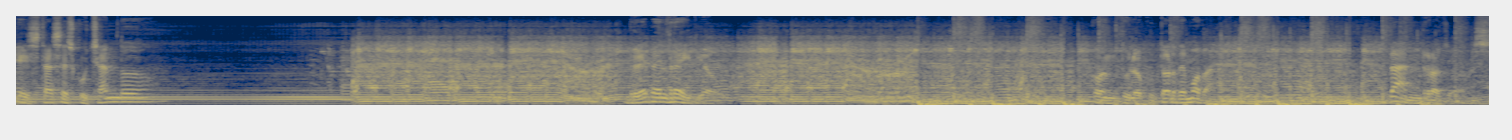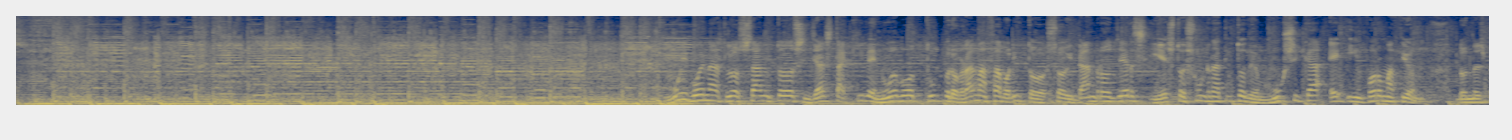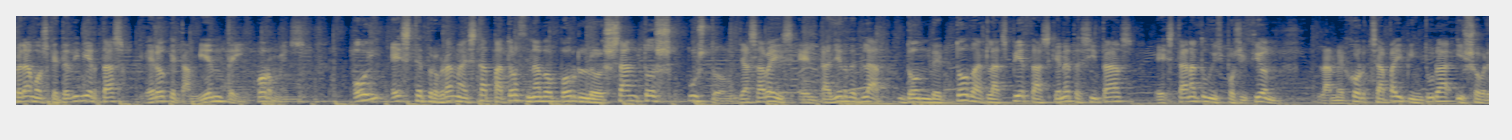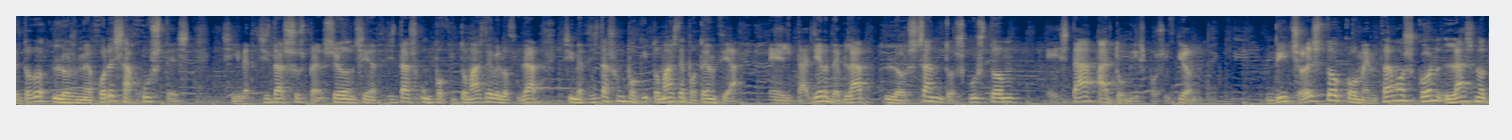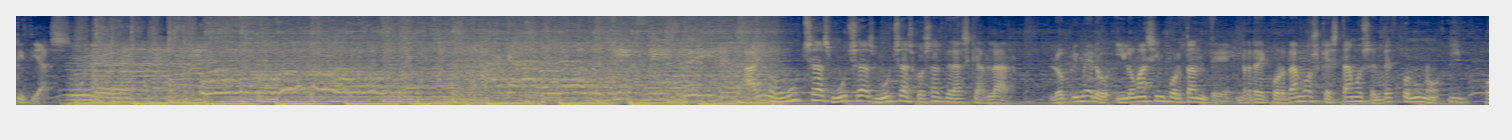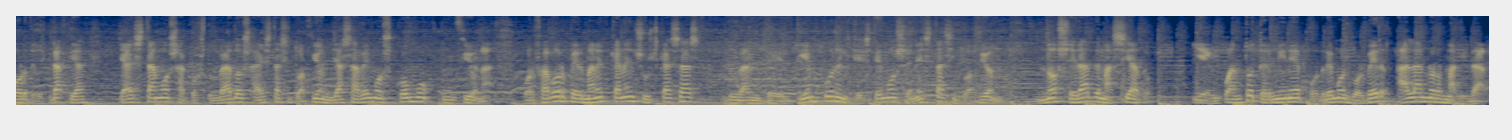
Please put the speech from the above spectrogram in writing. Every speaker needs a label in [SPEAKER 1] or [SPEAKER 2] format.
[SPEAKER 1] Estás escuchando Rebel Radio con tu locutor de moda, Dan Rogers. Buenas los santos, ya está aquí de nuevo tu programa favorito. Soy Dan Rogers y esto es un ratito de música e información, donde esperamos que te diviertas, pero que también te informes. Hoy este programa está patrocinado por Los Santos Custom, ya sabéis, el taller de Vlad, donde todas las piezas que necesitas están a tu disposición la mejor chapa y pintura y sobre todo los mejores ajustes. Si necesitas suspensión, si necesitas un poquito más de velocidad, si necesitas un poquito más de potencia, el taller de Vlad, Los Santos Custom, está a tu disposición. Dicho esto, comenzamos con las noticias. Hay muchas, muchas, muchas cosas de las que hablar lo primero y lo más importante, recordamos que estamos en Defcon 1 y, por desgracia, ya estamos acostumbrados a esta situación, ya sabemos cómo funciona. Por favor, permanezcan en sus casas durante el tiempo en el que estemos en esta situación. No será demasiado y en cuanto termine podremos volver a la normalidad.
